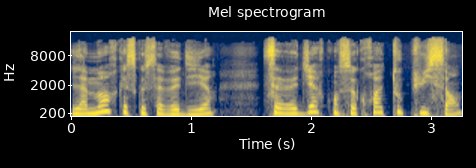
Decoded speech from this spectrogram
la mort, qu'est-ce que ça veut dire? Ça veut dire qu'on se croit tout puissant.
